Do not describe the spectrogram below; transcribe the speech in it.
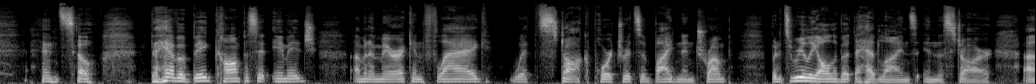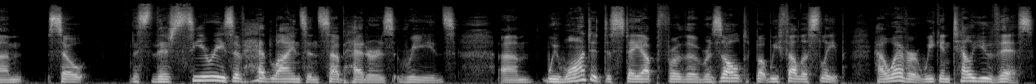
and so they have a big composite image of an American flag with stock portraits of Biden and Trump, but it's really all about the headlines in the Star. Um, so this this series of headlines and subheaders reads um, we wanted to stay up for the result but we fell asleep however we can tell you this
